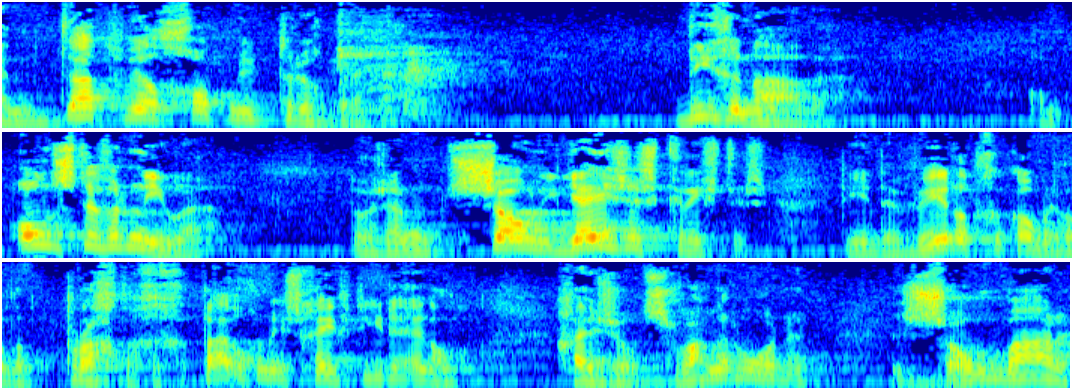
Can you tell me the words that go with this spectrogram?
En dat wil God nu terugbrengen. Die genade. Om ons te vernieuwen. Door zijn zoon Jezus Christus. Die in de wereld gekomen is. Wat een prachtige getuigenis geeft hier de engel. Gij zult zwanger worden zoonbare,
